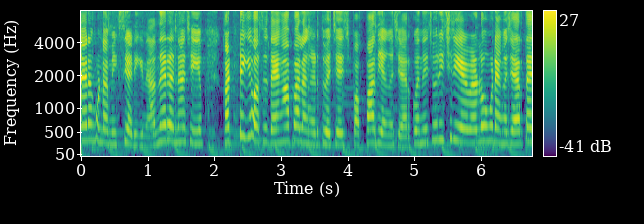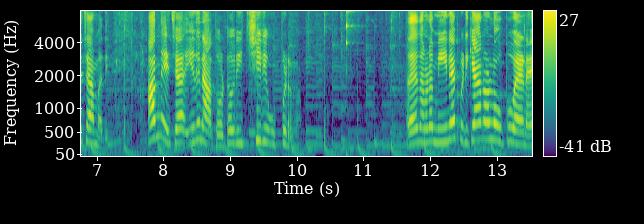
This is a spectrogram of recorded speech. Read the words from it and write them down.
നേരം കൊണ്ടാണ് മിക്സി അടിക്കുന്നത്? അന്നേരം എന്നാ ചെയ്യും? കട്ടിക്ക് കുറച്ച് തേങ്ങാപ്പാൽ അങ്ങ് എടുത്ത് വെച്ച് പപ്പാതി അങ്ങ് ചേർക്കും. എന്ന് വെച്ചാൽ ഒരു ഇച്ചിരി വെള്ളവും കൂടെ അങ്ങ് ചേർത്തേച്ചാൽ മതി. അന്ന് വെച്ചാൽ ഇതിനകത്തോട്ട് ഒരു ഇച്ചിരി ഉപ്പിടണം. അതായത് നമ്മുടെ മീനെ പിടിക്കാനുള്ള ഉപ്പ് വേണേ.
